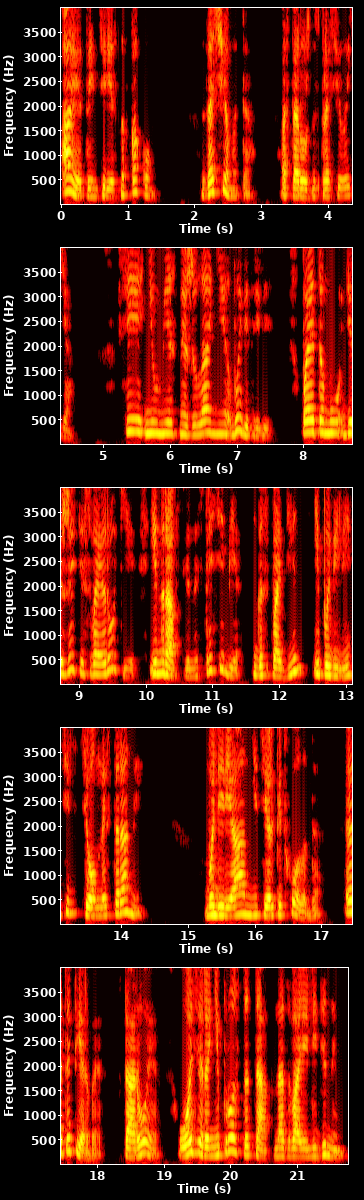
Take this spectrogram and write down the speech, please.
А это интересно в каком? «Зачем это?» – осторожно спросила я. Все неуместные желания выветрились, поэтому держите свои руки и нравственность при себе, господин и повелитель темной стороны. Валериан не терпит холода. Это первое. Второе. Озеро не просто так назвали ледяным.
